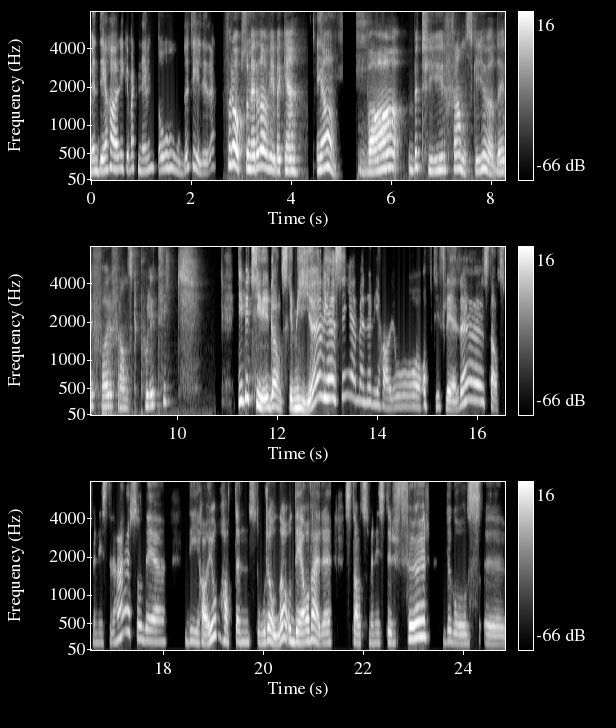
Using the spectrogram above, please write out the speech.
Men det har ikke vært nevnt overhodet tidligere. For å oppsummere da, Vibeke. Ja. Hva betyr franske jøder for fransk politikk? De betyr ganske mye, vil jeg si. Jeg mener, vi har jo opptil flere statsministre her, så det, de har jo hatt en stor rolle. Og det å være statsminister før de Gaulles eh,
